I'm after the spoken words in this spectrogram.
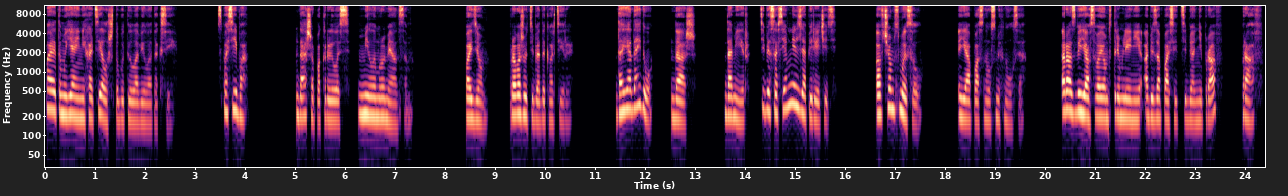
Поэтому я и не хотел, чтобы ты ловила такси». «Спасибо». Даша покрылась милым румянцем. Пойдем, провожу тебя до квартиры». «Да я дойду». «Даш». «Дамир, тебе совсем нельзя перечить?» «А в чем смысл?» Я опасно усмехнулся. «Разве я в своем стремлении обезопасить тебя не прав?» «Прав».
